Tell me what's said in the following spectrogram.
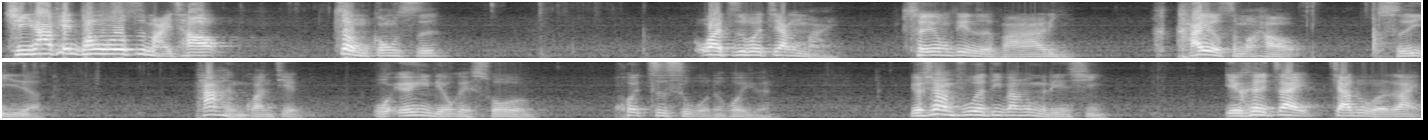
其他天通都是买超。这种公司外资会这样买，车用电子法拉利还有什么好迟疑的？它很关键，我愿意留给所有会支持我的会员。有需要服务的地方跟我们联系，也可以再加入我的 line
